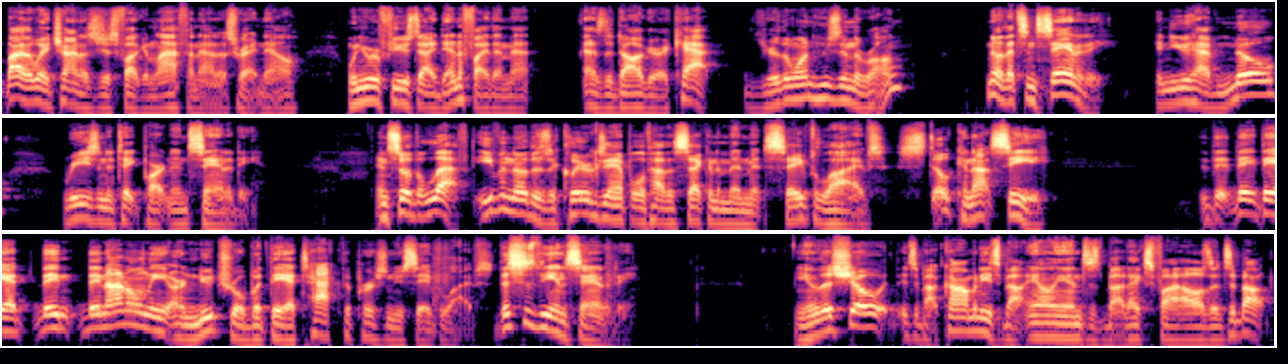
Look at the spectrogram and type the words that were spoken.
by the way, China's just fucking laughing at us right now. When you refuse to identify them at, as a dog or a cat, you're the one who's in the wrong? No, that's insanity. And you have no reason to take part in insanity. And so the left, even though there's a clear example of how the Second Amendment saved lives, still cannot see. They, they, they, they, they not only are neutral, but they attack the person who saved lives. This is the insanity. You know, this show, it's about comedy, it's about aliens, it's about X Files, it's about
